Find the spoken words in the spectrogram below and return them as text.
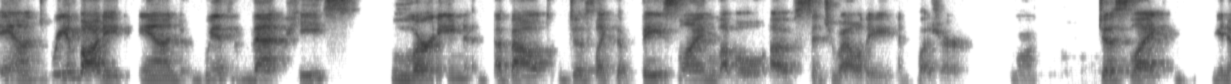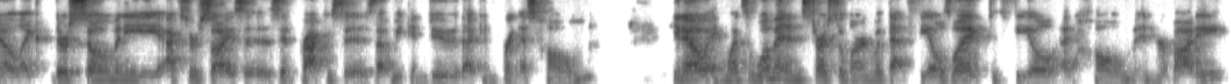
and re-embodied and with that piece learning about just like the baseline level of sensuality and pleasure. Yeah. Just like, you know, like there's so many exercises and practices that we can do that can bring us home, you know. And once a woman starts to learn what that feels like to feel at home in her body,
